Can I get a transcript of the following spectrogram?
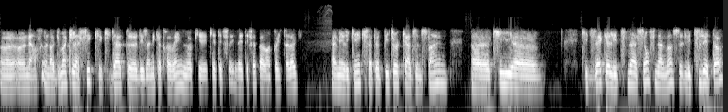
un, un, argument classique qui date euh, des années 80, là, qui, qui a été fait, a été fait par un politologue américain qui s'appelle Peter Katzenstein, euh, qui euh, qui disait que les petites nations, finalement, les petits États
